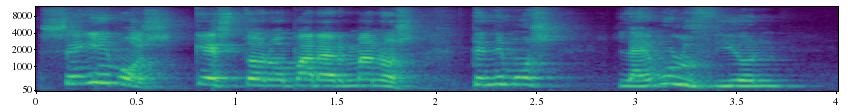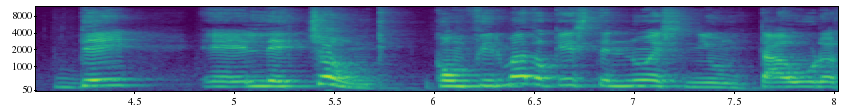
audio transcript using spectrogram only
Seguimos, que esto no para, hermanos. Tenemos la evolución de eh, Lechonk. Confirmado que este no es ni un Tauros,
